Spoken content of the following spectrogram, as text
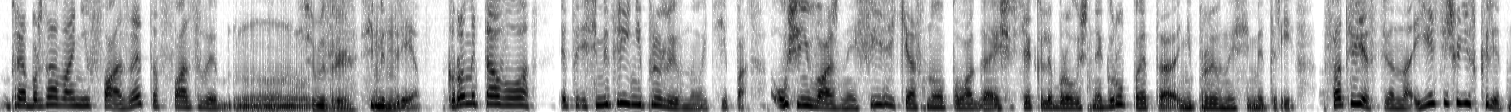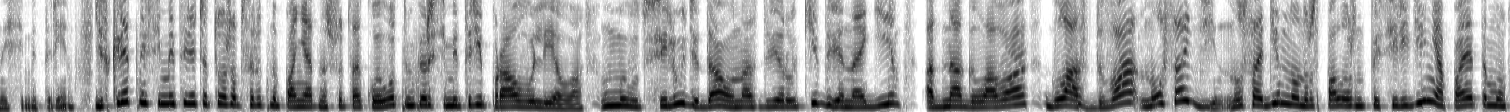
э, преобразование фазы, это фазовая симметрия. симметрия. Угу. Кроме того, это симметрия непрерывного типа. Очень важные физики, основополагающие. Все калибровочные группы – это непрерывные симметрии. Соответственно, есть еще дискретные симметрии. Дискретная симметрия – это тоже абсолютно понятно, что такое. Вот, например, симметрия правого-лево. Мы вот все люди, да, у нас две руки, две ноги, одна голова, глаз два, нос один. Нос один, но он расположен посередине, а поэтому,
